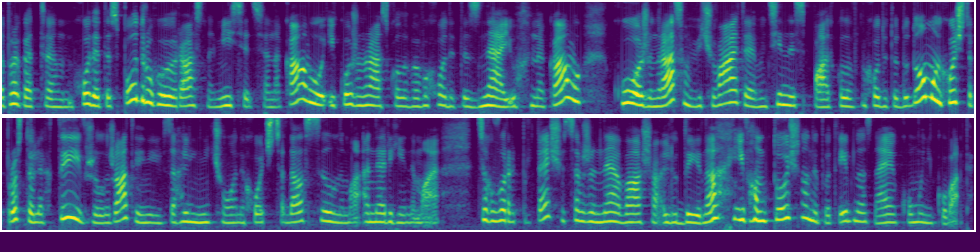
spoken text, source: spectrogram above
наприклад, ем, ходите з подругою раз на місяць на каву, і кожен раз, коли ви виходите з нею на каву, кожен раз ви відчуваєте емоційний спад, коли ви приходите додому і хочете просто лягти і вже лежати, і взагалі нічого не хочеться, да? сил немає, енергії немає. Це говорить про те, що це вже не ваша людина, і вам точно не потрібно з нею комунікувати.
